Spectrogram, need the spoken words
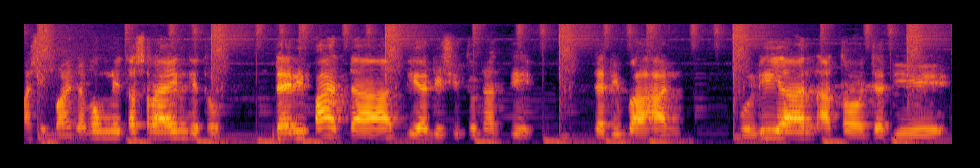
Masih banyak komunitas lain gitu. Daripada dia di situ nanti jadi bahan bulian atau jadi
